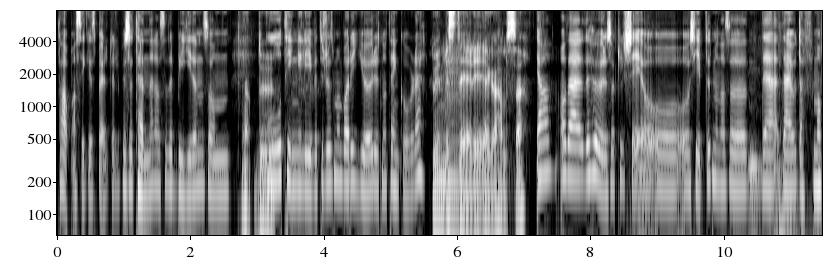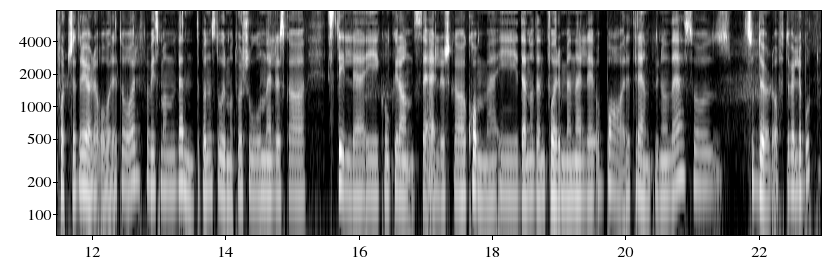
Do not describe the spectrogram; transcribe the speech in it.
ta på meg sikkerhetsbelte eller pusse tenner. Altså det blir en sånn Ja, du- god ting i livet til slutt som man bare gjør uten å tenke over det. Du investerer i egen helse. Ja, og det, er, det høres så klisjé og, og, og kjipt ut, men altså, det, det er jo derfor man fortsetter å gjøre det år etter år. For hvis man venter på den store motivasjonen, eller skal stille i konkurranse, eller skal komme i den og den formen, eller og bare trene pga. det, så, så dør det ofte veldig bort. Da.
